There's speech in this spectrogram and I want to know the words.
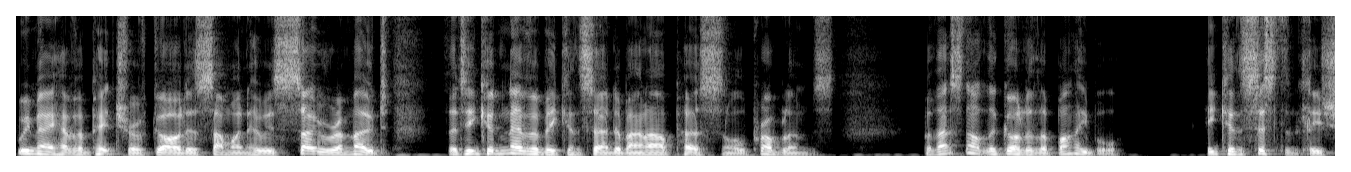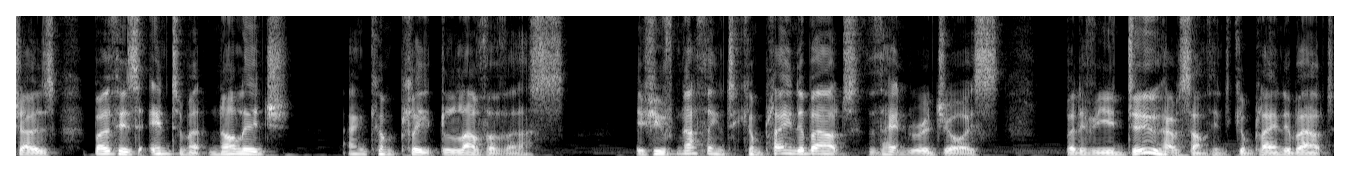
We may have a picture of God as someone who is so remote that he could never be concerned about our personal problems. But that's not the God of the Bible. He consistently shows both his intimate knowledge and complete love of us. If you've nothing to complain about, then rejoice. But if you do have something to complain about,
